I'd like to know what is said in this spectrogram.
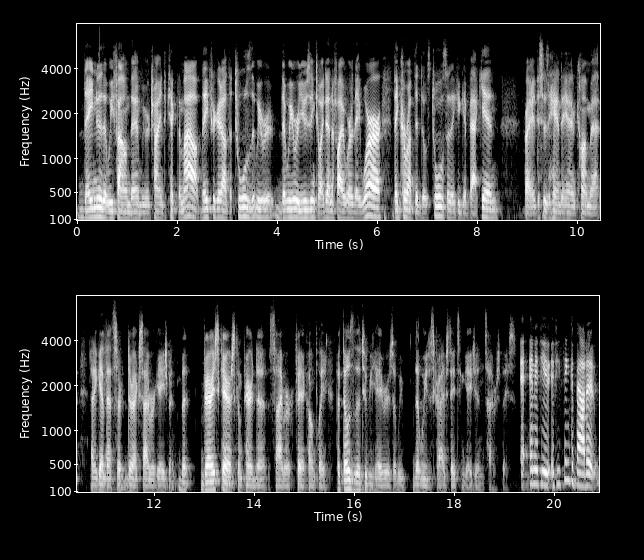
They knew that we found them. We were trying to kick them out. They figured out the tools that we were that we were using to identify where they were. They corrupted those tools so they could get back in right? This is hand-to-hand combat, and again, that's direct cyber engagement, but very scarce compared to cyber fait accompli. But those are the two behaviors that we that we describe states engage in in cyberspace. And if you if you think about it,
